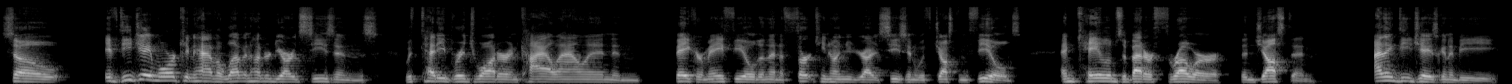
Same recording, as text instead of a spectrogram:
So if DJ Moore can have 1,100 yard seasons with Teddy Bridgewater and Kyle Allen and Baker Mayfield, and then a 1,300 yard season with Justin Fields, and Caleb's a better thrower than Justin, I think DJ is going to be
